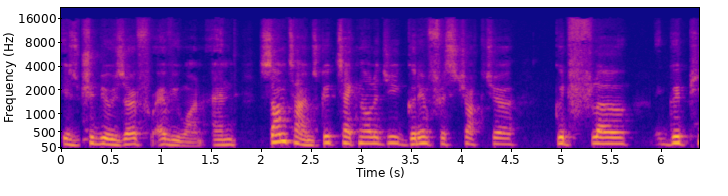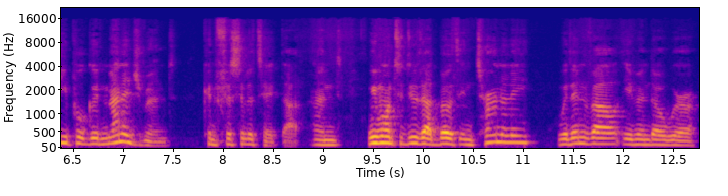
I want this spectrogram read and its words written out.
is should be reserved for everyone. And sometimes good technology, good infrastructure, good flow, good people, good management can facilitate that. And we want to do that both internally within Vel, even though we're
